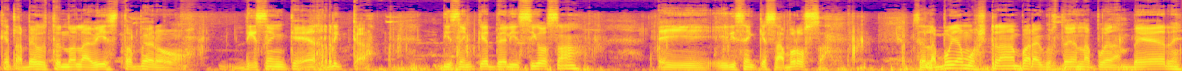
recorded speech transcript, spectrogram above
que tal vez usted no la ha visto, pero dicen que es rica, dicen que es deliciosa y, dicen que es sabrosa. Se la voy a mostrar para que ustedes la puedan ver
